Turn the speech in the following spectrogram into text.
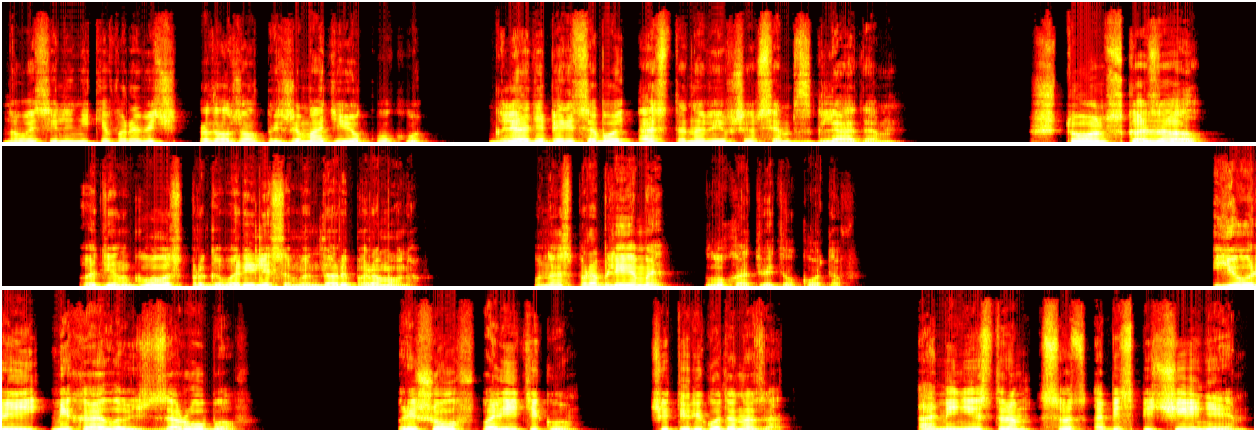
Но Василий Никифорович продолжал прижимать ее к уху, глядя перед собой остановившимся взглядом. «Что он сказал?» В один голос проговорили Самандар и Парамонов. «У нас проблемы», — глухо ответил Котов. Юрий Михайлович Зарубов пришел в политику четыре года назад, а министром соцобеспечения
